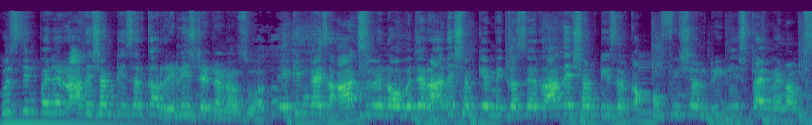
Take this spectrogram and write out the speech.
कुछ दिन पहले राधेश्याम टीजर का रिलीज़ डेट अनाउंस हुआ था। लेकिन गाइस आज सुबह नौ बजे राधेश्याम के मेकर्स ने राधेश्याम टीजर का ऑफिशियल रिलीज़ टाइम अनाउंस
